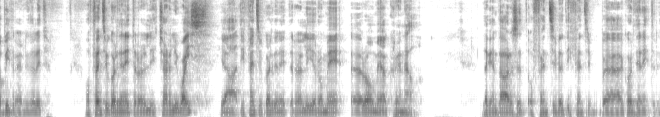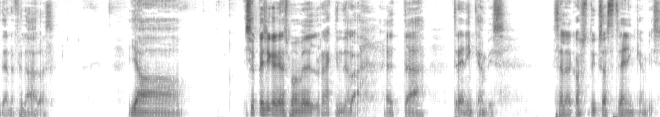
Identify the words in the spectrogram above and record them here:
abitreenerid olid. Offensive koordineeter oli Charlie Wise ja defensive koordineeter oli Rome-, Romeo Crennel. legendaarsed offensive ja defensive äh, koordineetorid NFL-i ajaloos. ja sihuke asi ka, kellest ma veel rääkinud ei ole, et äh, treening camp'is, sellel kaks tuhat üks aasta treening camp'is,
